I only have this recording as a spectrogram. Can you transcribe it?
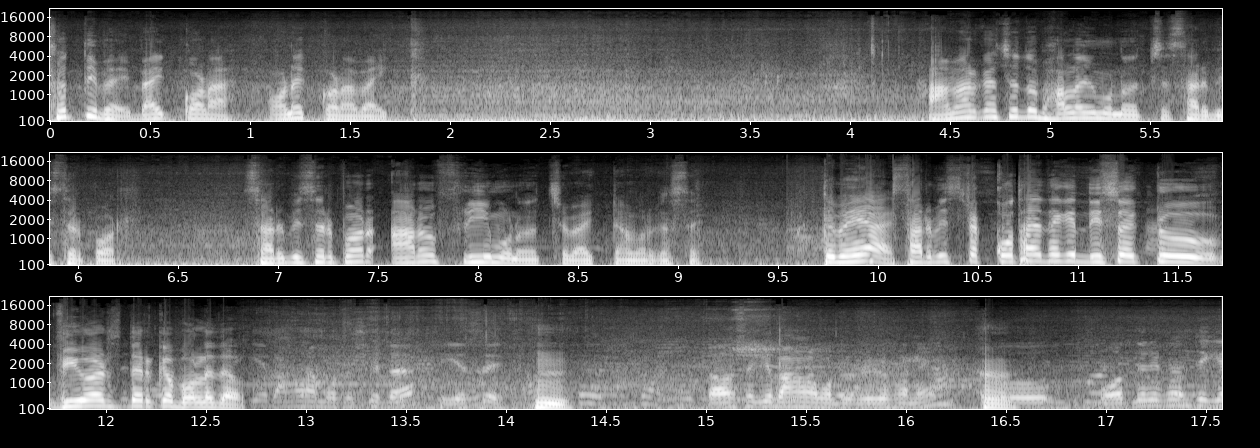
সত্যি ভাই বাইক কড়া অনেক কড়া বাইক। আমার কাছে তো ভালোই মনে হচ্ছে সার্ভিসের পর। সার্ভিসের পর আরও ফ্রি মনে হচ্ছে বাইকটা আমার কাছে। তো ভাইয়া সার্ভিসটা কোথায় থেকে দিছো একটু ভিউয়ার্সদেরকে বলে দাও। বাংলা মোটর সেটা ঠিক আছে? হুম। কাওয়াসাকি বাংলা মোটরের ওখানে। হ্যাঁ। তো ওদের এখান থেকে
